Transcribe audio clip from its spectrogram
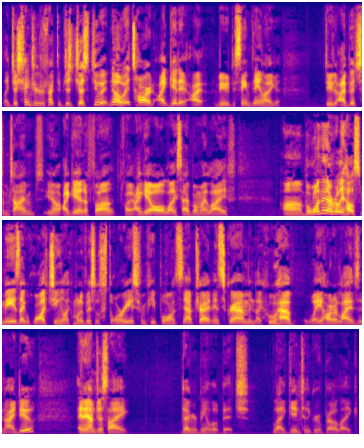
Like just change your perspective. Just just do it. No, it's hard. I get it. I dude, the same thing. Like, dude, I bitch sometimes. You know, I get in a funk. Like I get all like sad about my life. Um, but one thing that really helps me is like watching like motivational stories from people on Snapchat and Instagram and like who have way harder lives than I do. And I'm just like, damn, you're being a little bitch. Like, get into the group, bro. Like,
